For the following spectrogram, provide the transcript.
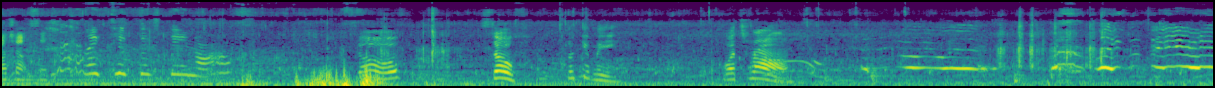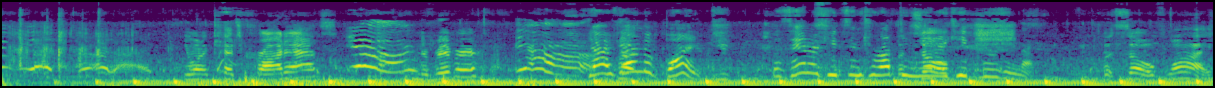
Watch out, sis. Like take this thing off. Stove. Stove. Look at me. What's wrong? You want to catch crawdads Yeah, in the river? yeah. yeah, I found a bunch. You, But Xander keeps interrupting But me and I keep losing them. but so why?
